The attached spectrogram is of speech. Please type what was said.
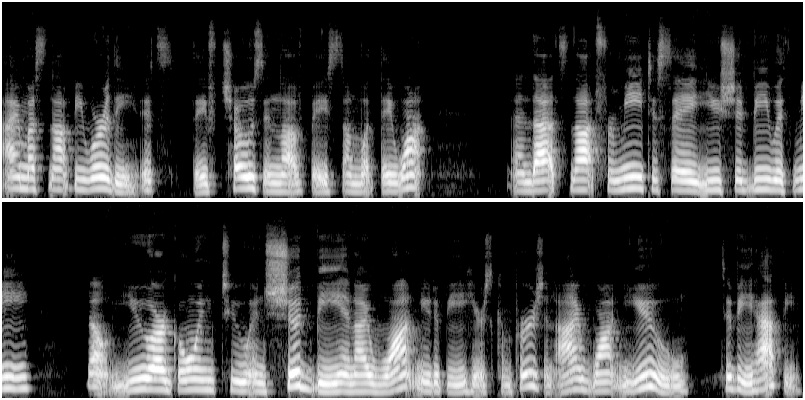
I must not be worthy. It's they've chosen love based on what they want. And that's not for me to say you should be with me. No, you are going to and should be, and I want you to be. Here's compersion. I want you to be happy.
